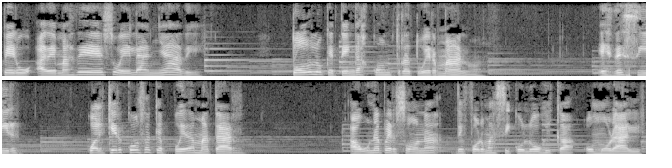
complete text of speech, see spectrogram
pero además de eso, él añade todo lo que tengas contra tu hermano. Es decir, cualquier cosa que pueda matar a una persona de forma psicológica o moral,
